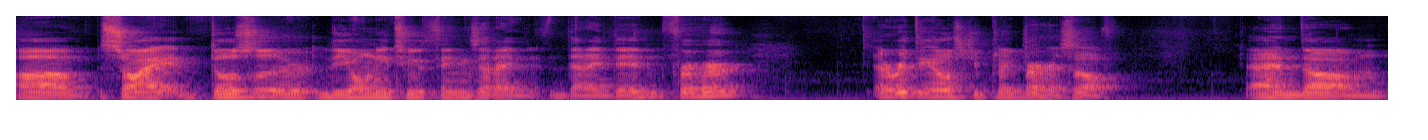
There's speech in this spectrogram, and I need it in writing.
Um, so I those are the only two things that I that I did for her. Everything else she played by herself, and um.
